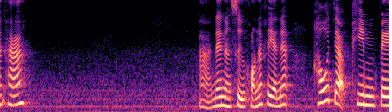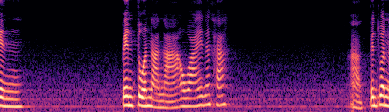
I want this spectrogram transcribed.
นะคะอ่าในหนังสือของนักเรียนเนี่ยเขาจะพิมพ์เป็นเป็นตัวหนาๆเอาไว้นะคะ เป็นตัวห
